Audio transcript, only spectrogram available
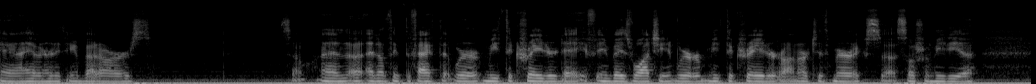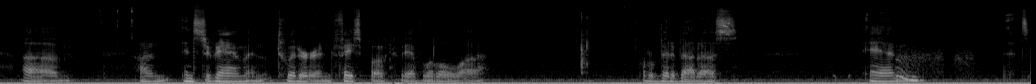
and I haven't heard anything about ours so and uh, I don't think the fact that we're Meet the Creator Day if anybody's watching we're Meet the Creator on Artith Merrick's uh, social media um, on Instagram and Twitter and Facebook. They have a little uh, little bit about us, and that's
